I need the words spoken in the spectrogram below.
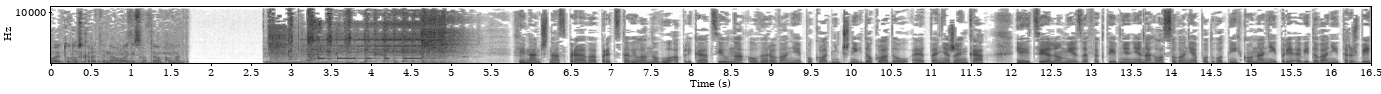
Pôjde to do skrateného legislatívneho konania. Finančná správa predstavila novú aplikáciu na overovanie pokladničných dokladov e-peňaženka. Jej cieľom je zefektívnenie nahlasovania podvodných konaní pri evidovaní tržby,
